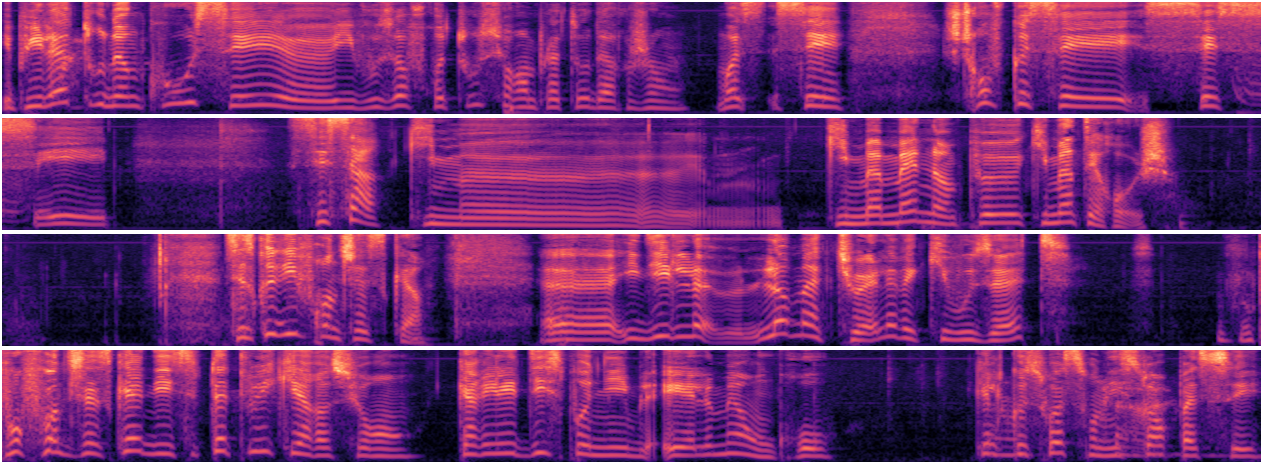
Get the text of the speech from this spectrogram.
Et puis là, tout d'un coup, c'est, euh, il vous offre tout sur un plateau d'argent. Moi, c'est, je trouve que c'est, c'est, c'est, c'est ça qui me, qui m'amène un peu, qui m'interroge. C'est ce que dit Francesca. Euh, il dit l'homme actuel avec qui vous êtes. Pour Francesca, il dit c'est peut-être lui qui est rassurant, car il est disponible et elle le met en gros, quelle que soit son histoire passée.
